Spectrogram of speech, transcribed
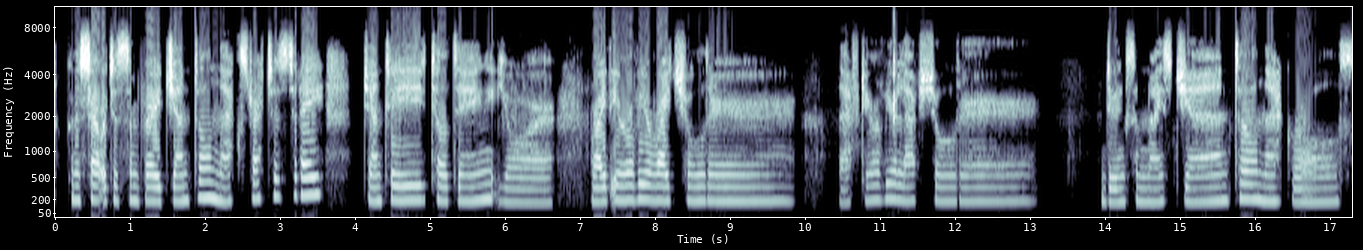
I'm going to start with just some very gentle neck stretches today. Gently tilting your right ear over your right shoulder, left ear over your left shoulder, and doing some nice gentle neck rolls.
